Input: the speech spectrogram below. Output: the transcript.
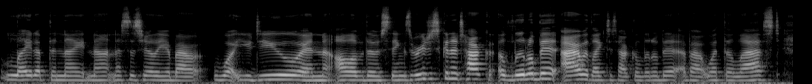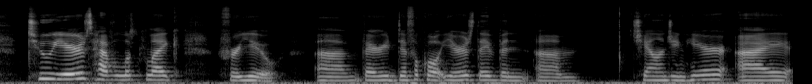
light up the night, not necessarily about what you do and all of those things. We're just going to talk a little bit. I would like to talk a little bit about what the last two years have looked like for you. Um, very difficult years. They've been um, challenging here. I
